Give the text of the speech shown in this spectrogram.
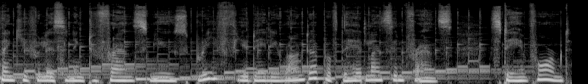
Thank you for listening to France News Brief, your daily roundup of the headlines in France. Stay informed.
